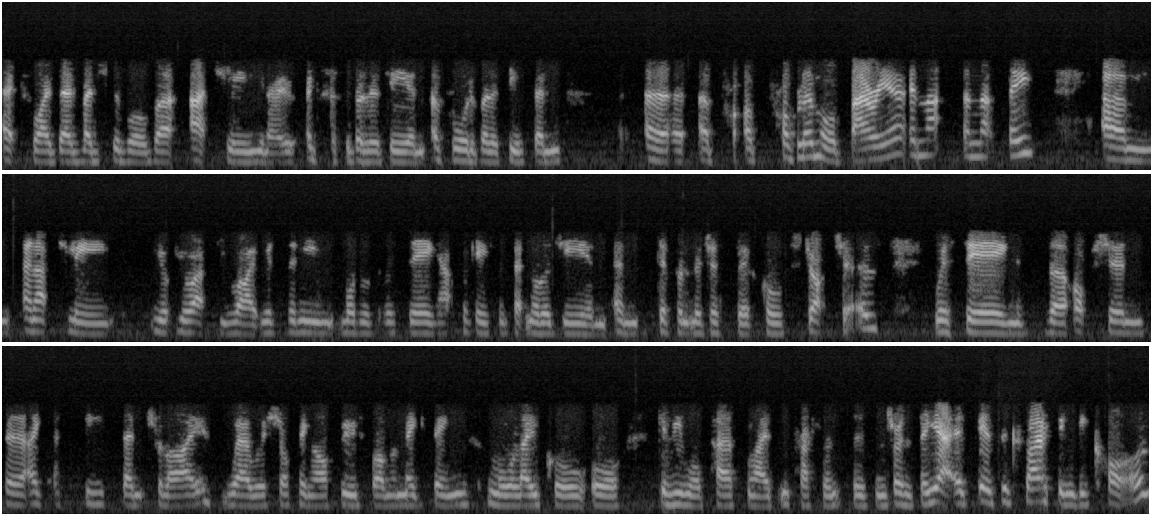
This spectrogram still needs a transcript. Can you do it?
X Y Z vegetable, but actually you know accessibility and affordability has been a, a, a problem or barrier in that in that space. Um, and actually, you're, you're absolutely right. With the new models that we're seeing, application technology and, and different logistical structures, we're seeing the option to, I guess, decentralize where we're shopping our food from and make things more local or give you more personalized and preferences and choices. So yeah, it, it's exciting because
